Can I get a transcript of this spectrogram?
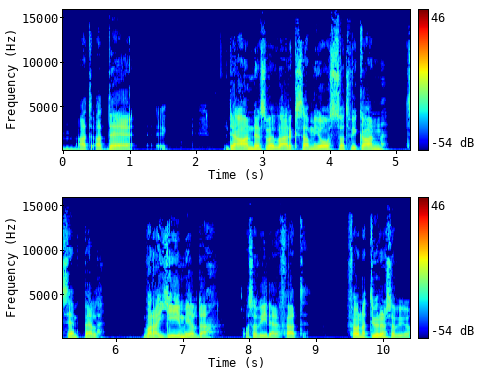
Mm. Att, att det, det är anden som är verksam i oss så att vi kan till exempel vara givmilda och så vidare. För att för naturen så är vi ju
